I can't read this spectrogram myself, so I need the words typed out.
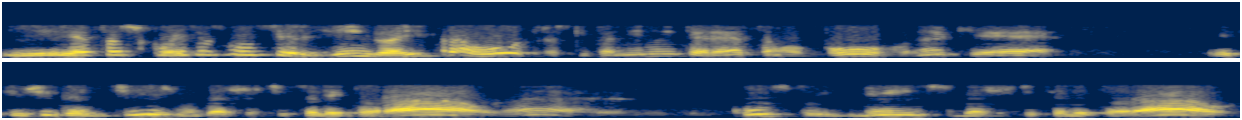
E essas coisas vão servindo aí para outras que também não interessam ao povo, né? que é esse gigantismo da justiça eleitoral, né? custo imenso da justiça eleitoral.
